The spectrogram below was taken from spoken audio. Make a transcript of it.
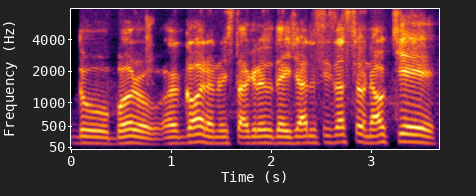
do Burrow agora no Instagram do 10 Jardas sensacional que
